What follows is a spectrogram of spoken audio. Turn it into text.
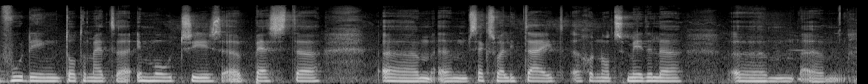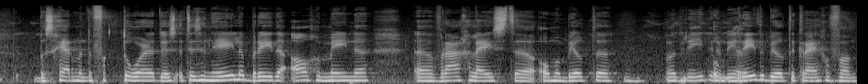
voeding tot en met emoties, pesten, seksualiteit, genotsmiddelen, ehm, ehm, beschermende factoren. Dus het is een hele brede, algemene eh, vragenlijst eh, om een beeld te, een beeld. breder beeld te krijgen van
